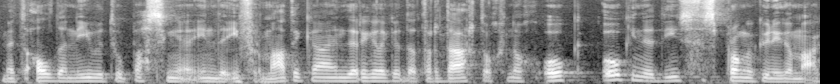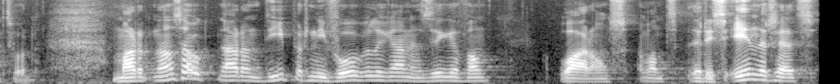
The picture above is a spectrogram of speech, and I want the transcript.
met al de nieuwe toepassingen in de informatica en dergelijke, dat er daar toch nog ook, ook in de diensten sprongen kunnen gemaakt worden. Maar dan zou ik naar een dieper niveau willen gaan en zeggen van, waar ons, want er is enerzijds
